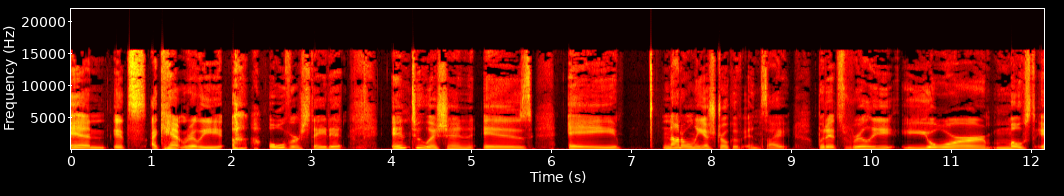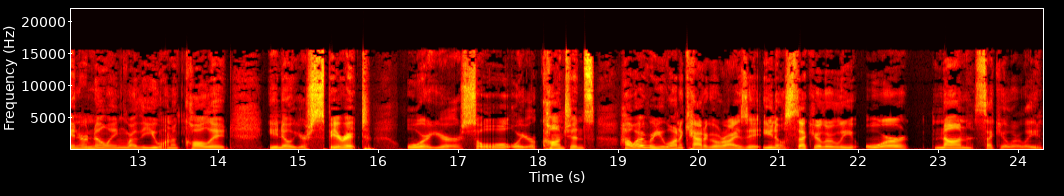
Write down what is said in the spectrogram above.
And it's, I can't really overstate it. Intuition is a, not only a stroke of insight, but it's really your most inner knowing, whether you want to call it, you know, your spirit or your soul or your conscience, however you want to categorize it, you know, secularly or non secularly.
